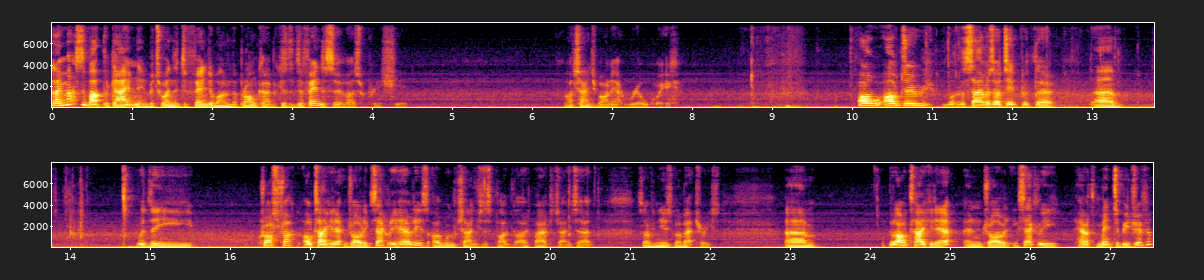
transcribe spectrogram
They must have upped the game then between the Defender one and the Bronco because the Defender servos were pretty shit. I'll change mine out real quick. I'll, I'll do the same as I did with the um, with the cross truck. I'll take it out and drive it exactly how it is. I will change this plug though. I have to change that so I can use my batteries. Um, but I'll take it out and drive it exactly how it's meant to be driven.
